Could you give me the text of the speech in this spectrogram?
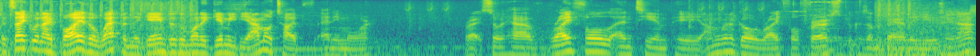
It's like when I buy the weapon, the game doesn't want to give me the ammo type anymore. Right, so we have rifle and TMP. I'm gonna go rifle first because I'm barely using that.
